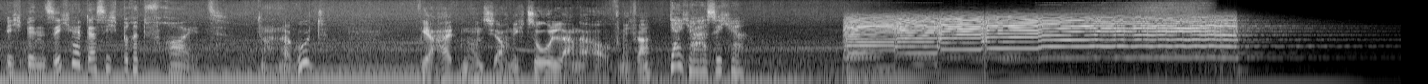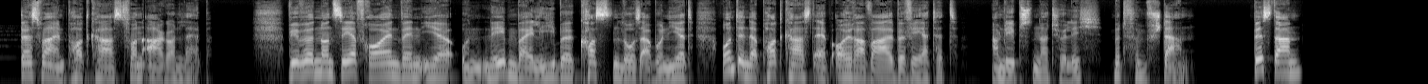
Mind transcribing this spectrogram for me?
Ich bin sicher, dass sich Brit freut. Na, na gut. Wir halten uns ja auch nicht so lange auf, nicht wahr? Ja, ja, sicher. Das war ein Podcast von Argon Lab. Wir würden uns sehr freuen, wenn ihr und nebenbei Liebe kostenlos abonniert und in der Podcast-App eurer Wahl bewertet. Am liebsten natürlich mit fünf Sternen. Bis dann!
